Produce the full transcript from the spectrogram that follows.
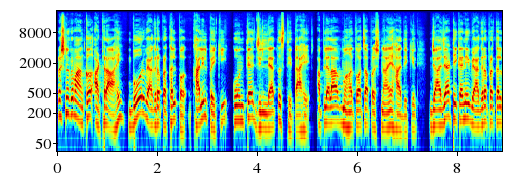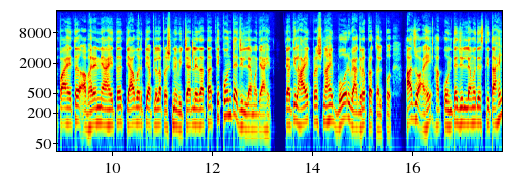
प्रश्न क्रमांक अठरा आहे. बोर व्याघ्र प्रकल्प खालीलपैकी कोणत्या जिल्ह्यात स्थित आहे? आपल्याला महत्त्वाचा प्रश्न आहे हा देखील. ज्या ज्या ठिकाणी व्याघ्र प्रकल्प आहेत अभयारण्य आहेत त्यावरती आपल्याला प्रश्न विचारले जातात. ते कोणत्या जिल्ह्यामध्ये आहेत? त्यातील हा एक प्रश्न आहे बोर व्याघ्र प्रकल्प. हा जो आहे हा कोणत्या जिल्ह्यामध्ये स्थित आहे?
